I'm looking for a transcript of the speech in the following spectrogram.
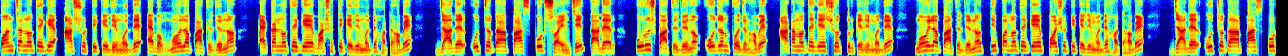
পঞ্চান্ন থেকে আটষট্টি কেজির মধ্যে এবং মহিলা প্রার্থীর জন্য একান্ন থেকে বাষট্টি কেজির মধ্যে হতে হবে। যাদের উচ্চতা পাঁচ ফুট ছয় ইঞ্চি, তাদের পুরুষ প্রার্থীর জন্য ওজন প্রয়োজন হবে আটান্ন থেকে সত্তর কেজির মধ্যে। মহিলা প্রার্থীর জন্য তিপ্পান্ন থেকে পঁয়ষট্টি কেজির মধ্যে হতে হবে। যাদের উচ্চতা পাঁচ ফুট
